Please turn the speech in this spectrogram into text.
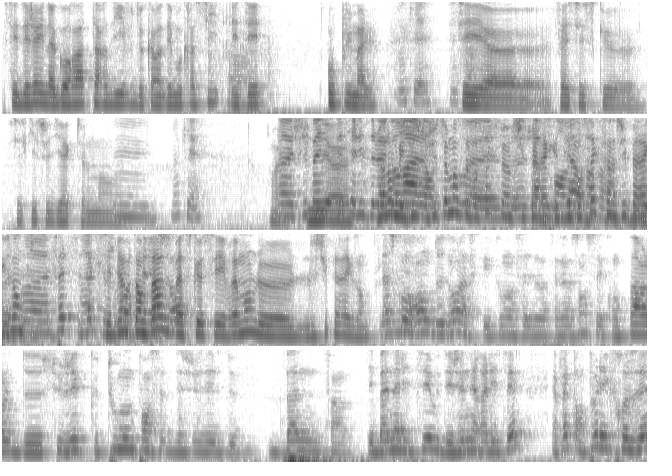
c'est déjà une agora tardive de quand la démocratie Ah. était au plus mal. Ok. d'accord. C'est euh, c'est ce que c'est ce qui se dit actuellement. Ok. Voilà. Ouais, je suis pas une euh, spécialiste de non, non, l'Agora. mais ju- justement, c'est pour ça que c'est un super exemple. C'est pour ça que c'est un encore. super des exemple. besoins. En fait, c'est ça que C'est bien que t'en parles parce que c'est vraiment le, le super exemple. Là, ce qu'on rentre dedans, là, ce qui commence à être intéressant, c'est qu'on parle de sujets que tout le monde pense être des sujets de ban... enfin, des banalités ou des généralités. Et en fait, on peut les creuser.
